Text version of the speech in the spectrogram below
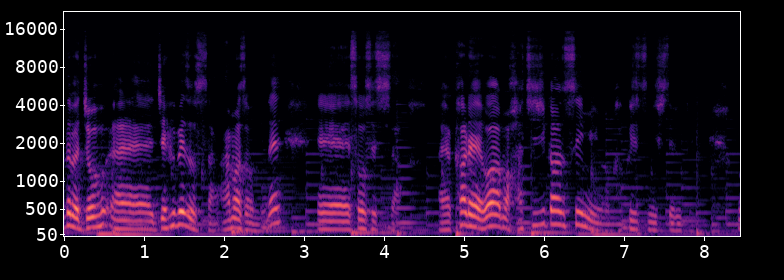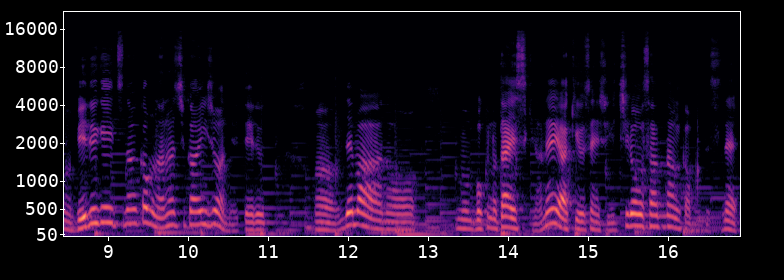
例えばジョ、えー、ジェフ・ベゾスさん、アマゾンのね、えー、創設者、えー、彼はま8時間睡眠は確実にしてるという。ビル・ゲイツなんかも7時間以上は寝てる。うん、で、まあ、あの、僕の大好きなね、野球選手、イチローさんなんかもですね、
